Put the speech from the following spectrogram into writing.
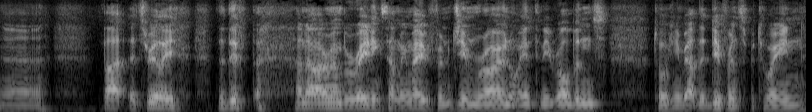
Uh, but it's really the diff. I know I remember reading something maybe from Jim Rohn or Anthony Robbins talking about the difference between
